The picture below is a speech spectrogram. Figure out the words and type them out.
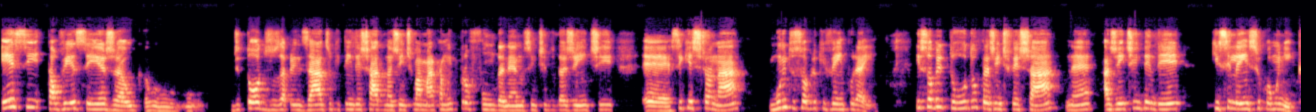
esse talvez seja o, o, o, de todos os aprendizados o que tem deixado na gente uma marca muito profunda, né, no sentido da gente é, se questionar muito sobre o que vem por aí. E, sobretudo, para a gente fechar, né, a gente entender que silêncio comunica.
